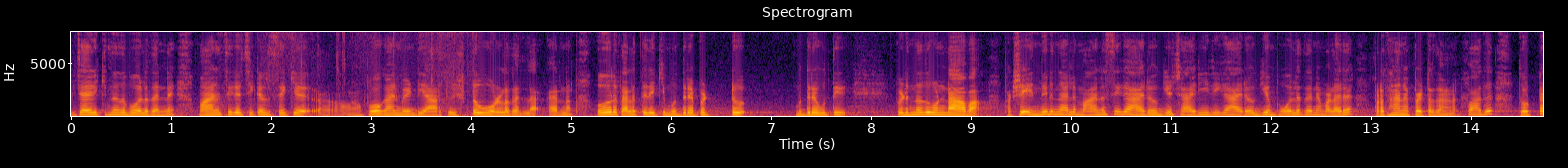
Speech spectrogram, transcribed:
വിചാരിക്കുന്നത് പോലെ തന്നെ മാനസിക ചികിത്സയ്ക്ക് പോകാൻ വേണ്ടി ആർക്കും ഇഷ്ടവും ഉള്ളതല്ല കാരണം വേറൊരു തലത്തിലേക്ക് മുദ്രപ്പെട്ടു മുദ്ര കുത്തി പെടുന്നത് കൊണ്ടാവാം. പക്ഷേ എന്നിരുന്നാലും മാനസിക ആരോഗ്യം ശാരീരിക ആരോഗ്യം പോലെ തന്നെ വളരെ പ്രധാനപ്പെട്ടതാണ്. അപ്പോൾ അത് തൊട്ട്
